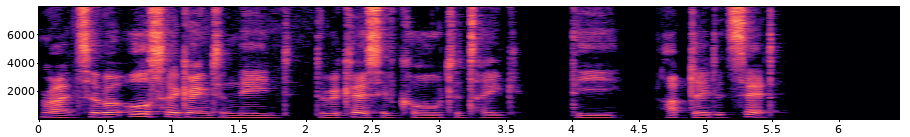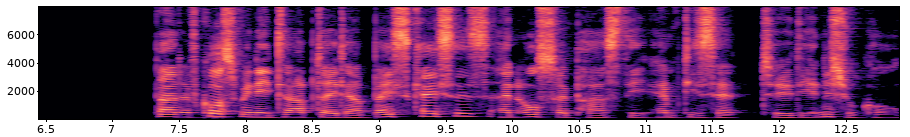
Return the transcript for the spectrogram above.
Right, so we're also going to need the recursive call to take the updated set. But of course we need to update our base cases and also pass the empty set to the initial call.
